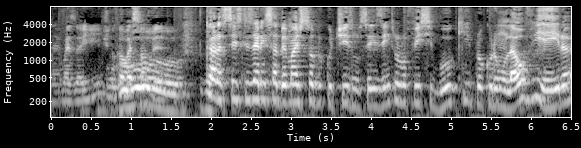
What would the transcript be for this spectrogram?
né? Mas aí a gente nunca vai saber. Uh, Cara, se vocês quiserem saber mais sobre o cultismo, vocês entram no Facebook e procuram Léo Vieira.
